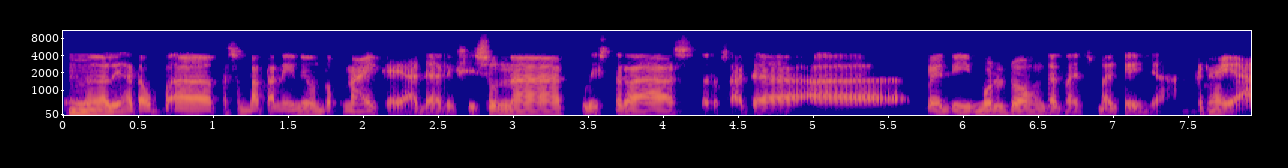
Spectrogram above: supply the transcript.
Hmm. melihat uh, kesempatan ini untuk naik kayak ada Rishi Sunak, Liz Truss, terus ada uh, Penny Murdong dan lain sebagainya. Akhirnya ya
